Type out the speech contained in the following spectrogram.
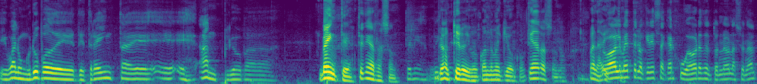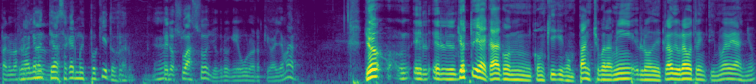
Igual un grupo de, de 30 es, es- es amplio para... 20, usted tiene razón. tenía- Yo no tiro digo cuando me equivoco. Tiene razón. Buena vista. Probablemente no quiere sacar jugadores del torneo nacional para no Probablemente va a sacar muy poquito. Claro. ¿eh? Pero Suazo, yo creo que es uno de los que va a llamar. Yo, el, el- yo estoy acá con, con Kiki y con Pancho. Para mí, lo de Claudio Bravo, 39 años,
